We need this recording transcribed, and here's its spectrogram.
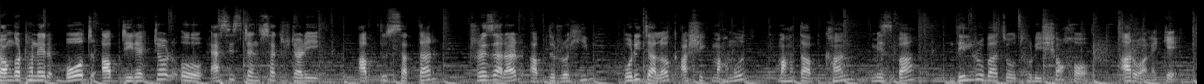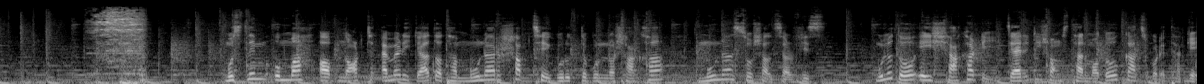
সংগঠনের বোর্ড অব ডিরেক্টর ও assistant secretary Abdus Sattar, treasurer Abdur Rahim, পরিচালক আশিক মাহমুদ, মাহতাব খান মিসবাহ দিলরুবা চৌধুরী সহ আরও অনেকে। Muslim Ummah of North America তথা মুনার সবচেয়ে গুরুত্বপূর্ণ শাখা মুনা সোশ্যাল সার্ভিস। মূলত এই শাখাটি চ্যারিটি সংস্থার মতো কাজ করে থাকে।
